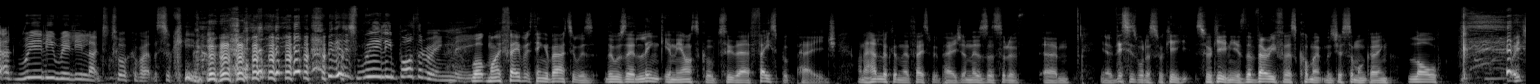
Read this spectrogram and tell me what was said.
I'd really, really like to talk about the zucchini because it's really bothering me. Well, my favourite thing about it was there was a link in the article to their Facebook page, and I had a look at their Facebook page, and there's a sort of, um, you know, this is what a zucchini is. The very first comment was just someone going, "lol," which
